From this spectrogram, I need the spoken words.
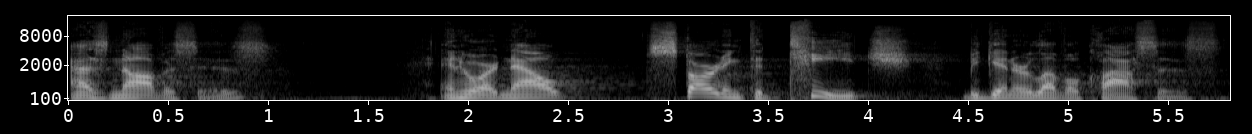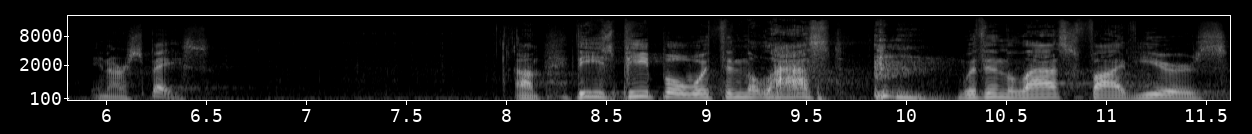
as novices and who are now starting to teach beginner level classes in our space. Um, these people within the, last, within the last five years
